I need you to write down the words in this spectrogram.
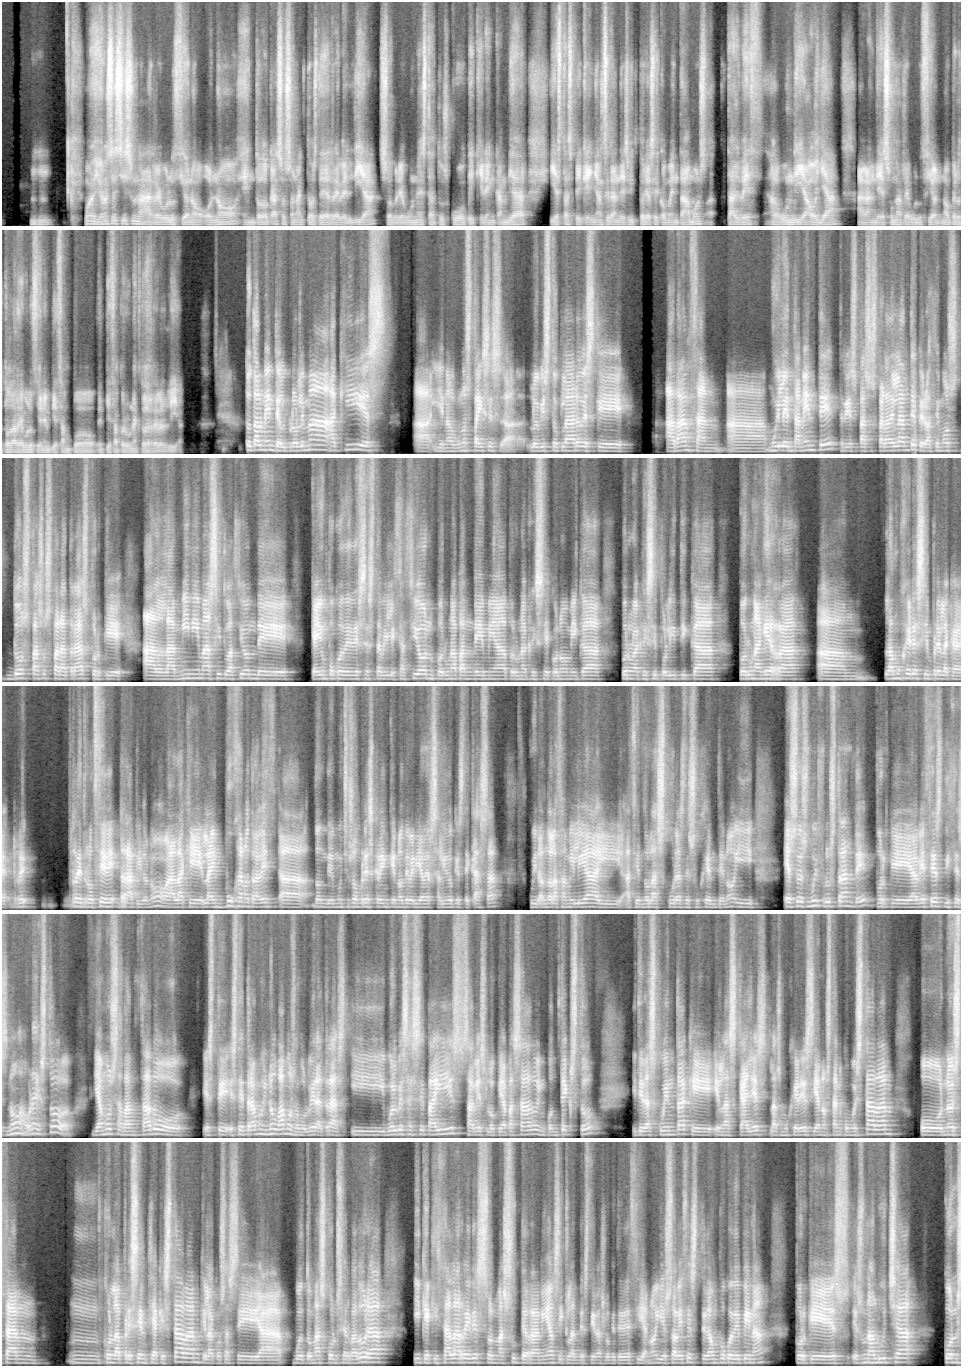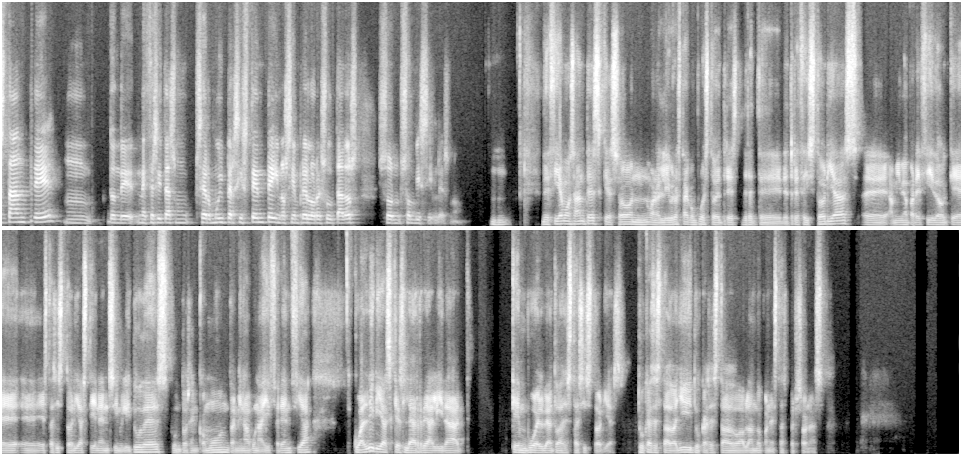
Bueno, yo no sé si es una revolución o, no, en todo caso son actos de rebeldía sobre un status quo que quieren cambiar y estas pequeñas grandes victorias que comentábamos, tal vez algún día o ya hagan de eso una revolución, ¿no? Pero toda revolución empieza por un acto de rebeldía. Totalmente, el problema aquí es, ah, y en algunos países ah, lo he visto claro, es que avanzan ah, muy lentamente, tres pasos para adelante, pero hacemos dos pasos para atrás porque a la mínima situación de que hay un poco de desestabilización por una pandemia, por una crisis económica, por una crisis política, por una guerra, la mujer es siempre la que retrocede rápido, ¿no? a la que la empujan otra vez a donde muchos hombres creen que no debería haber salido, que es de casa cuidando a la familia y haciendo las curas de su gente, ¿no? Y eso es muy frustrante porque a veces dices, no, ahora esto ya hemos avanzado este, este tramo y no vamos a volver atrás. Y vuelves a ese país, sabes lo que ha pasado en contexto y te das cuenta que en las calles las mujeres ya no están como estaban o no están mm, con la presencia que estaban, que la cosa se ha vuelto más conservadora, y que quizá las redes son más subterráneas y clandestinas, lo que te decía, ¿no? Y eso a veces te da un poco de pena porque es, una lucha constante mm, donde necesitas ser muy persistente y no siempre los resultados son, son visibles, ¿no? Decíamos antes que son, bueno, el libro está compuesto de, tres, de, 13 historias. Eh, a mí me ha parecido que eh, estas historias tienen similitudes, puntos en común, también alguna diferencia. ¿Cuál dirías que es la realidad que envuelve a todas estas historias? Tú que has estado allí, tú que has estado hablando con estas personas.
